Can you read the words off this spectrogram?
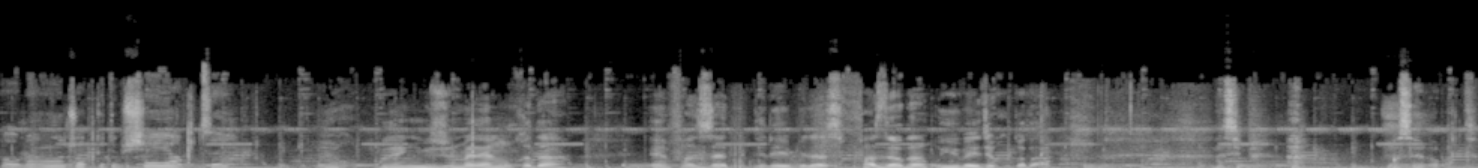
Babam ona çok kötü bir şey yaptı. Yok lan üzülme lan o kadar. En fazla direğe biraz fazladan uyumayacak o kadar. Nasip. Heh. Masayı kapat.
